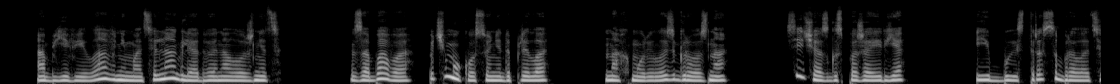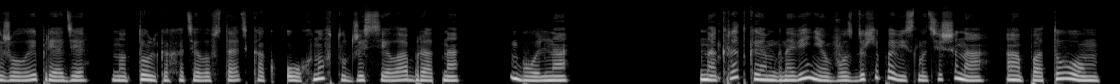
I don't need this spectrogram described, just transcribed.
— объявила, внимательно оглядывая наложниц. «Забава, почему косу не доплела?» — нахмурилась грозно. «Сейчас, госпожа Ирья». И быстро собрала тяжелые пряди, но только хотела встать, как, охнув, тут же села обратно. Больно. На краткое мгновение в воздухе повисла тишина, а потом...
